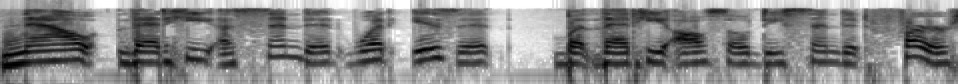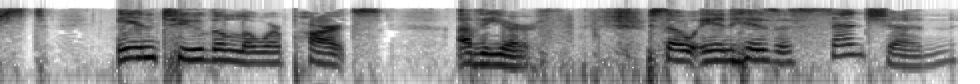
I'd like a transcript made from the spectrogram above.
Now that he ascended, what is it but that he also descended first into the lower parts of the earth. So in his ascension,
